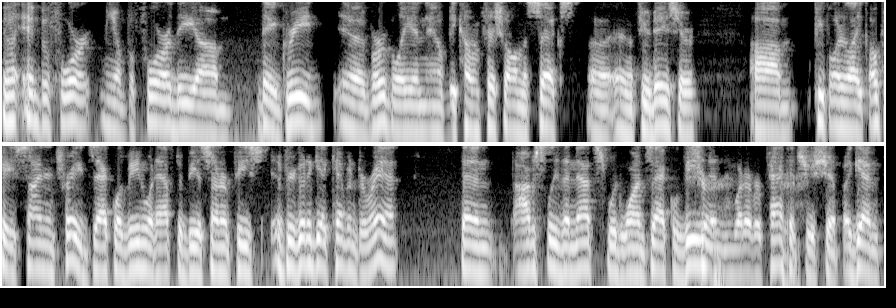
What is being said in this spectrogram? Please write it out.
Uh, and before you know, before the um, they agreed uh, verbally, and it'll become official on the sixth uh, in a few days here. Um, people are like, okay, sign and trade. Zach LaVine would have to be a centerpiece. If you're going to get Kevin Durant, then obviously the Nets would want Zach LaVine sure. and whatever package sure. you ship. Again,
